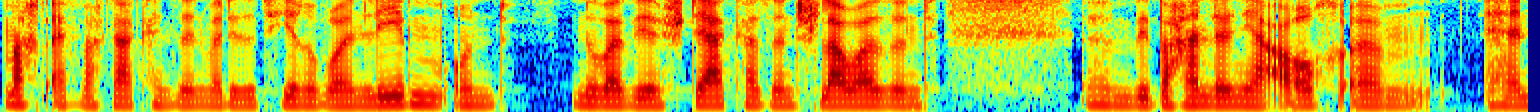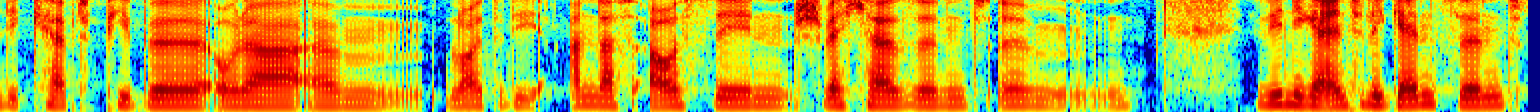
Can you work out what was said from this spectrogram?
macht einfach gar keinen Sinn, weil diese Tiere wollen leben und nur weil wir stärker sind, schlauer sind, ähm, wir behandeln ja auch ähm, handicapped people oder ähm, Leute, die anders aussehen, schwächer sind, ähm, weniger intelligent sind,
